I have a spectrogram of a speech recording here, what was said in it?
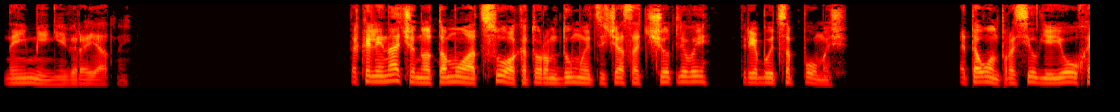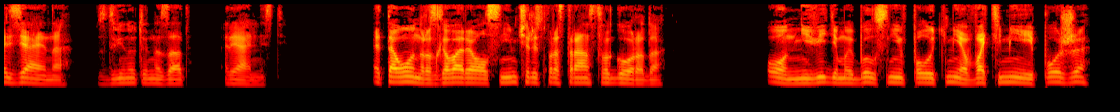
наименее вероятной. Так или иначе, но тому отцу, о котором думает сейчас отчетливый, требуется помощь. Это он просил ее у хозяина, сдвинутой назад реальности. Это он разговаривал с ним через пространство города. Он, невидимый, был с ним в полутьме, во тьме и позже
